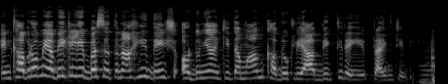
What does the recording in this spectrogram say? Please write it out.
इन खबरों में अभी के लिए बस इतना ही। देश और दुनिया की तमाम खबरों के लिए आप देखते रहिए प्राइम टीवी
